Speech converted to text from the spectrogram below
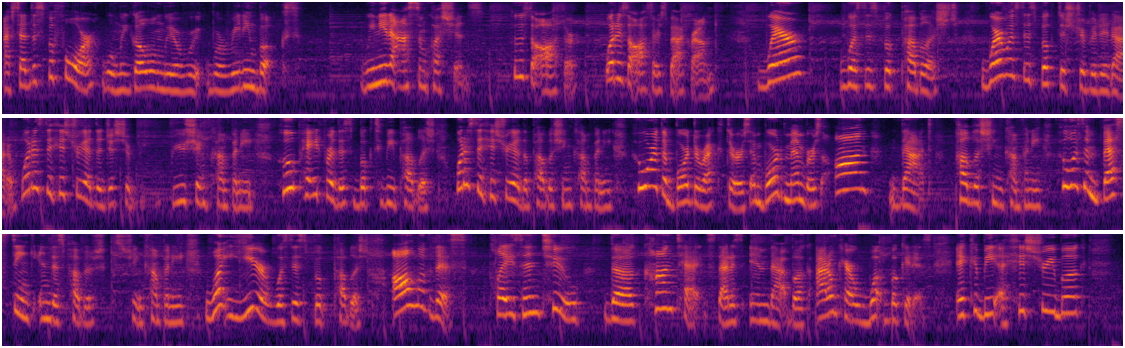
I've said this before when we go when we are re- we're reading books. We need to ask some questions. Who's the author? What is the author's background? Where was this book published? Where was this book distributed out of? What is the history of the distribution company? Who paid for this book to be published? What is the history of the publishing company? Who are the board directors and board members on that publishing company? Who was investing in this publishing company? What year was this book published? All of this plays into the context that is in that book. I don't care what book it is. It could be a history book,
